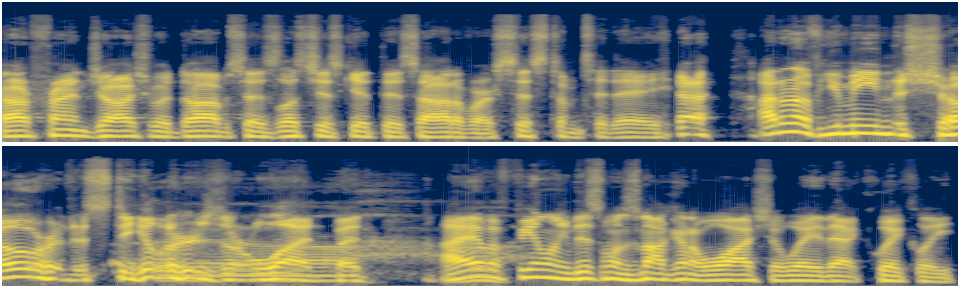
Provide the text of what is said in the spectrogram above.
Our friend Joshua Dobbs says, let's just get this out of our system today. I don't know if you mean the show or the Steelers or what, but I have a feeling this one's not going to wash away that quickly.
